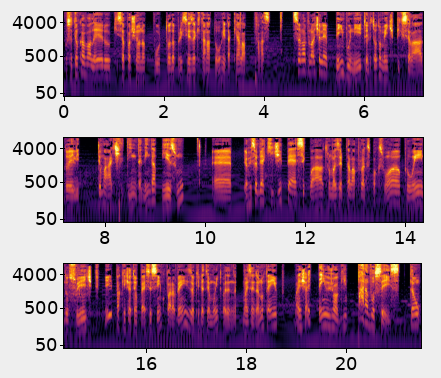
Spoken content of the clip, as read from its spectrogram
você tem um cavaleiro que se apaixona por toda a princesa que tá na torre daquela fase. Sir Love ele é bem bonito, ele é totalmente pixelado, ele tem uma arte linda, linda mesmo. É, eu recebi aqui de PS4, mas ele tá lá pro Xbox One, pro Windows, Switch. E para quem já tem o PS5, parabéns. Eu queria ter muito, mas ainda, mas ainda não tenho. Mas já tenho o joguinho para vocês. Então,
